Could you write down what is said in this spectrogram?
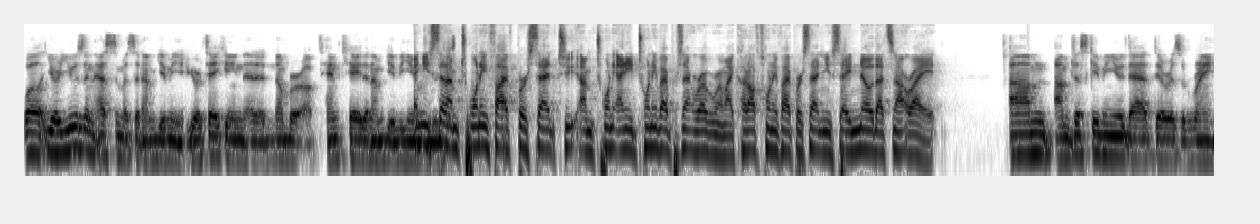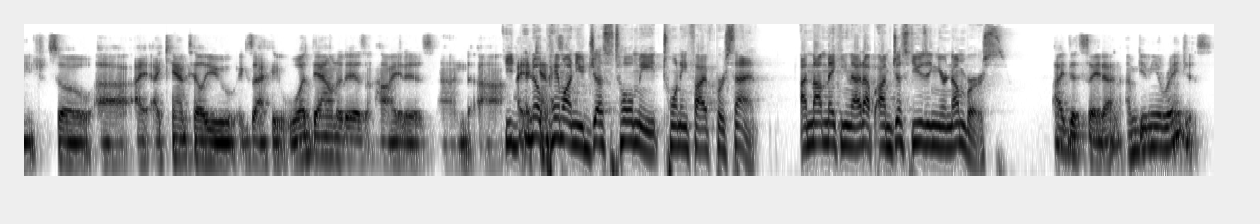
Well, you're using estimates that I'm giving you. You're taking a number of 10k that I'm giving you, And you said I'm 25% to I'm 20 I need 25% rug room. I cut off 25% and you say no, that's not right. Um, I'm just giving you that there is a range, so uh, I, I can't tell you exactly what down it is and high it is. And uh, You I, I no, can't- Paymon, you just told me 25%. I'm not making that up. I'm just using your numbers. I did say that. I'm giving you ranges.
